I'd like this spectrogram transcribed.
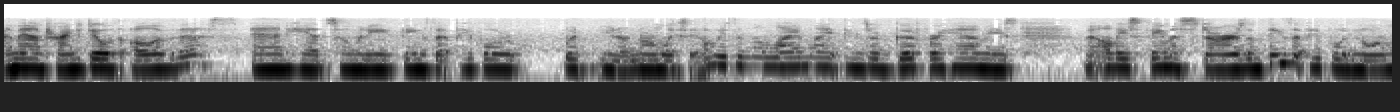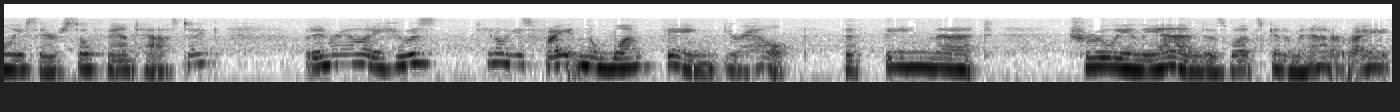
a man trying to deal with all of this, and he had so many things that people would, you know, normally say, oh, he's in the limelight, things are good for him, he's all these famous stars, and things that people would normally say are so fantastic. But in reality, he was, you know, he's fighting the one thing, your health, the thing that truly in the end is what's going to matter, right?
